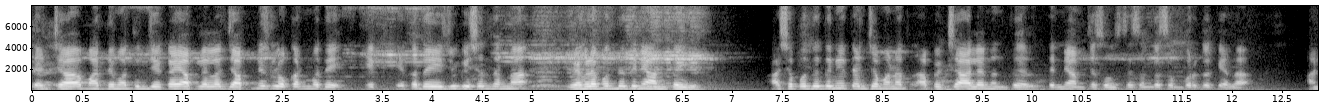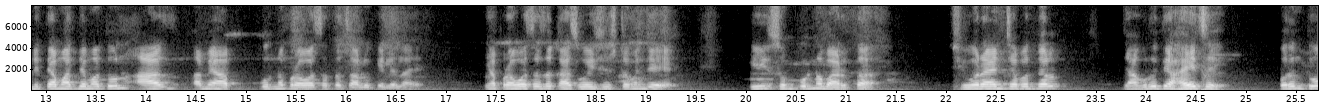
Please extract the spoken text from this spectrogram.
त्यांच्या माध्यमातून जे काही आपल्याला जापनीज लोकांमध्ये एक एखादं एज्युकेशन त्यांना वेगळ्या पद्धतीने आणता येईल. अशा पद्धतीने त्यांच्या मनात अपेक्षा आल्यानंतर त्यांनी आमच्या संस्थेसंग संपर्क केला आणि त्या माध्यमातून आज आम्ही हा पूर्ण प्रवास आता चालू केलेला आहे. या प्रवासाचं खास वैशिष्ट्य म्हणजे की संपूर्ण भारतात शिवरायांच्याबद्दल जागृती आहेच आहे. परंतु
